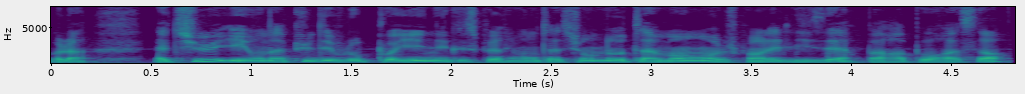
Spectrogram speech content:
voilà, là-dessus et on a pu développer une expérimentation, notamment, je parlais de l'ISER par rapport à ça.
